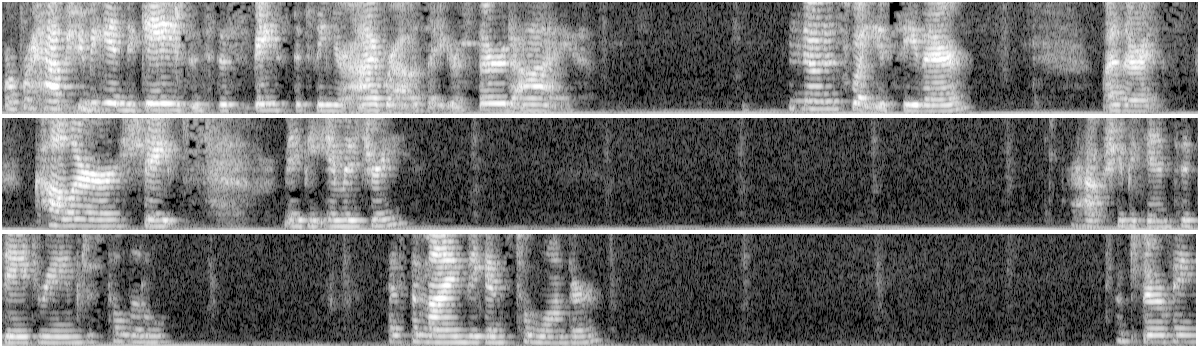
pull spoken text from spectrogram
Or perhaps you begin to gaze into the space between your eyebrows at your third eye. Notice what you see there, whether it's color, shapes, maybe imagery. Perhaps you begin to daydream just a little as the mind begins to wander. Observing,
